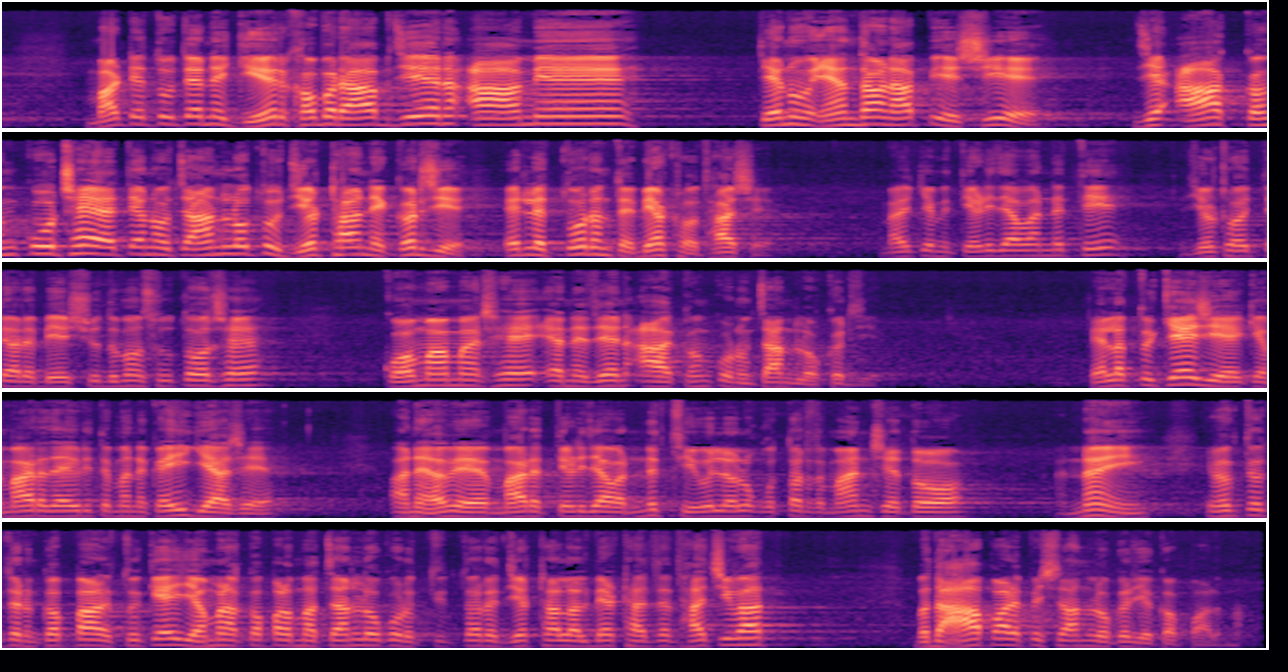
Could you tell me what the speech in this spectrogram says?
માટે તું તેને ઘેર ખબર આપજે ને આ અમે તેનું એંધાણ આપીએ છીએ. જે આ કંકુ છે, તેનો ચાંદલો તું જેઠાને કરજે, એટલે તુરંત બેઠો થશે. મારે કે તેડી જવા નથી. જેઠો અત્યારે બે શુદ્ધમાં સૂતો છે, કોમામાં છે, એને જઈને આ કંકુનો ચાંદલો કરજે. પહેલાં તું કહેજે કે મારે આવી રીતે મને કહી ગયા છે, અને હવે મારે તેડી જવા નથી. ઓલા લોકો તરત માનશે તો નહીં. એ વખતે તને કપાળ, તું કહેજે, હમણાં કપાળમાં ચાંદલો કરો તરત જેઠાલાલ બેઠા છે સાચી વાત? બધા આ પાડે પછી ચાંદલો કરીએ કપાળમાં.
